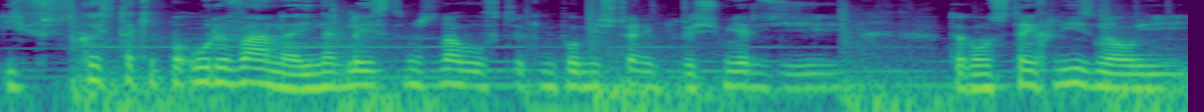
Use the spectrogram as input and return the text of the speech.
I wszystko jest takie pourywane i nagle jestem znowu w takim pomieszczeniu, które śmierdzi taką stęchlizną, i,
